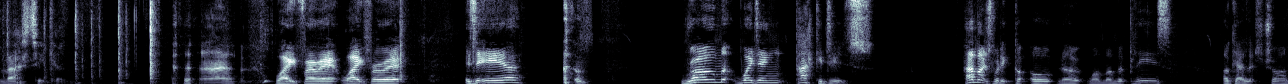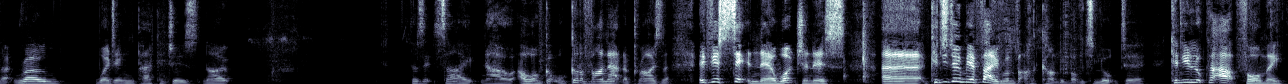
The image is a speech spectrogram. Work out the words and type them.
Vatican. Wait for it, wait for it. Is it here? Rome wedding packages. How much would it cost? Oh, no, one moment, please. Okay, let's try that. Rome wedding packages. No, does it say? No. Oh, I've got, got to find out the price. If you're sitting there watching this, uh, could you do me a favour? I can't be bothered to look, dear. Can you look that up for me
